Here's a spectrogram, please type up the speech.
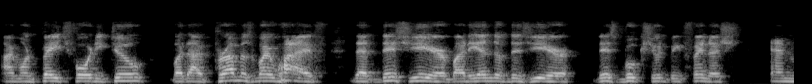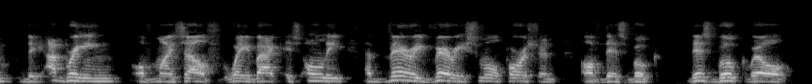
I'm on page 42, but I promised my wife that this year, by the end of this year, this book should be finished. And the upbringing of myself way back is only a very, very small portion of this book. This book will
